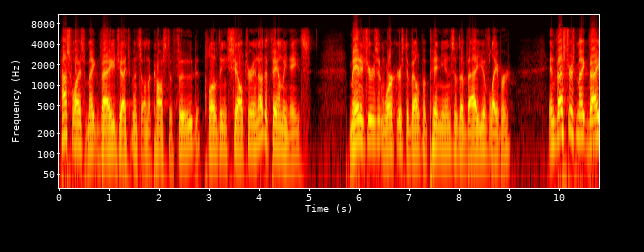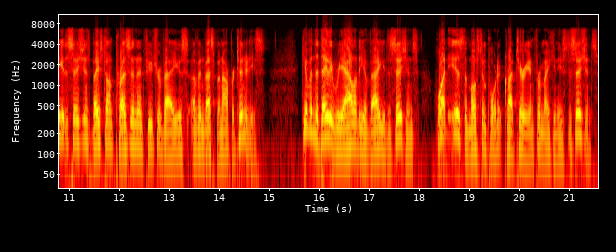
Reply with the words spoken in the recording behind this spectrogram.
Housewives make value judgments on the cost of food, clothing, shelter, and other family needs. Managers and workers develop opinions of the value of labor. Investors make value decisions based on present and future values of investment opportunities. Given the daily reality of value decisions, what is the most important criterion for making these decisions?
